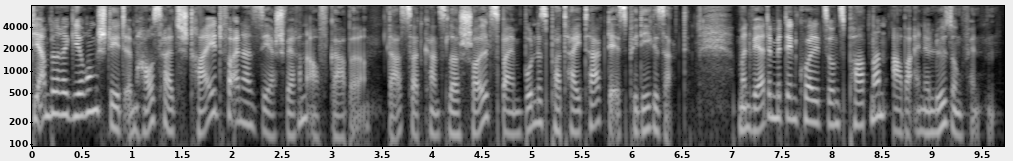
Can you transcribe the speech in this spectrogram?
Die Ampelregierung steht im Haushaltsstreit vor einer sehr schweren Aufgabe. Das hat Kanzler Scholz beim Bundesparteitag der SPD gesagt. Man werde mit den Koalitionspartnern aber eine Lösung finden.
